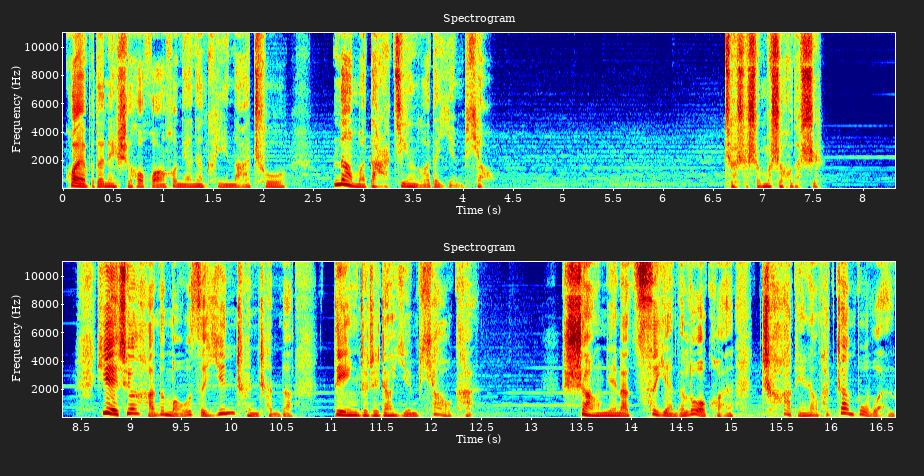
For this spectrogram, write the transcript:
怪不得那时候皇后娘娘可以拿出那么大金额的银票。这是什么时候的事？叶轩寒的眸子阴沉沉的盯着这张银票看，上面那刺眼的落款差点让他站不稳。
